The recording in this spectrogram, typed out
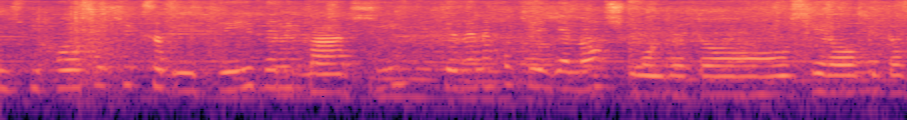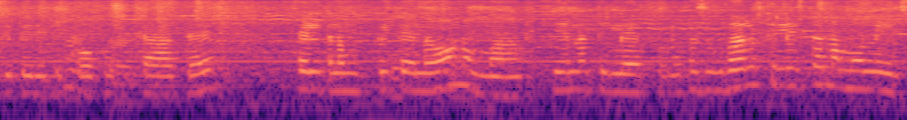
Δυστυχώς έχει εξαντληθεί, δεν υπάρχει και δεν έχω και γενώσιμο για το σιρόπι, το αντιπηρετικό που ζητάτε. Θέλετε να μου πείτε ένα όνομα και ένα τηλέφωνο. Θα σας βγάλω στη λίστα αναμονής.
